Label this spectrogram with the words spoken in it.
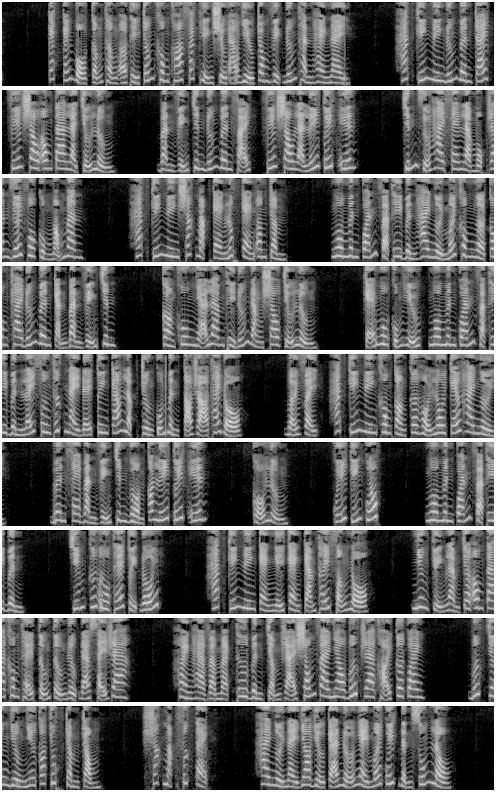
Các cán bộ cẩn thận ở thị trấn không khó phát hiện sự ảo diệu trong việc đứng thành hàng này. Hát Kiến Niên đứng bên trái, phía sau ông ta là chữ lượng. Bành Viễn Chinh đứng bên phải, phía sau là Lý Tuyết Yến. Chính giữa hai phe là một ranh giới vô cùng mỏng manh. Hát kiến niên sắc mặt càng lúc càng âm trầm. Ngô Minh Quánh và Thi Bình hai người mới không ngờ công khai đứng bên cạnh Bành Viễn Chinh. Còn khuôn Nhã Lam thì đứng đằng sau chữ lượng. Kẻ ngu cũng hiểu, Ngô Minh Quánh và Thi Bình lấy phương thức này để tuyên cáo lập trường của mình tỏ rõ thái độ. Bởi vậy, Hát Kiến Niên không còn cơ hội lôi kéo hai người. Bên phe Bành Viễn Chinh gồm có Lý Tuyết Yến, Cổ Lượng, Quý Kiến Quốc, Ngô Minh Quánh và Thi Bình. Chiếm cứ ưu thế tuyệt đối. Hát Kiến Niên càng nghĩ càng cảm thấy phẫn nộ. Nhưng chuyện làm cho ông ta không thể tưởng tượng được đã xảy ra. Hoàng Hà và Mạc Thư Bình chậm rãi sống vai nhau bước ra khỏi cơ quan. Bước chân dường như có chút trầm trọng. Sắc mặt phức tạp. Hai người này do dự cả nửa ngày mới quyết định xuống lầu.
